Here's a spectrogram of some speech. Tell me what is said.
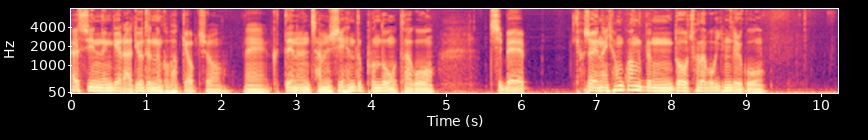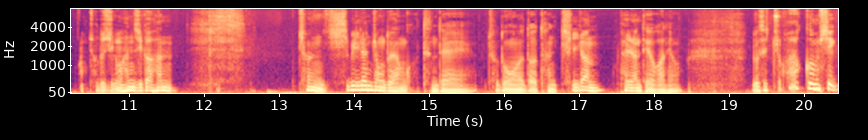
할 수 있는 게 라디오 듣는 것밖에 없죠. 네. 그때는 잠시 핸드폰도 못 하고 집에 켜져 있는 형광등도 쳐다보기 힘들고 저도 지금 한 지가 한 2011년 정도에 한 것 같은데 저도 어느덧 한 7년, 8년 되어 가네요. 요새 조금씩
